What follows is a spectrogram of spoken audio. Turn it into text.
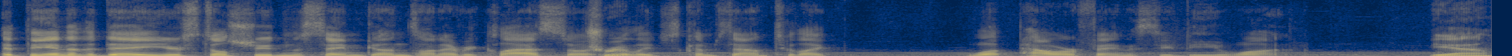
at the end of the day, you're still shooting the same guns on every class, so it really just comes down to like, what power fantasy do you want? yeah,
